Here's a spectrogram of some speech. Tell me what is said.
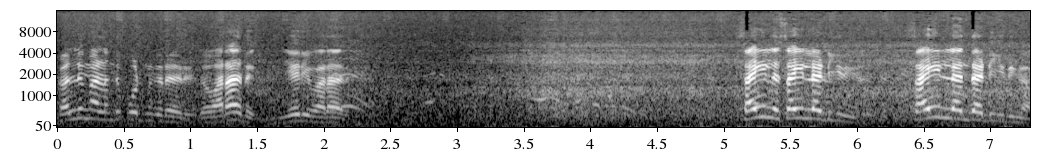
கல்லு மேல இருந்து போட்டுக்கிறாரு இது வராரு. ஏறி வராரு. சைடில் சைடில் அடிக்குதுங்க. சைடில் இருந்து அடிக்குதுங்க.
